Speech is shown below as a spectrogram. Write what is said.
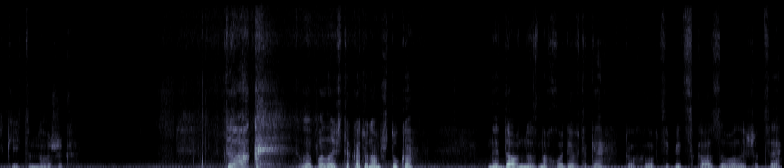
Такий то ножик. Так, випала ось така то нам штука. Недавно знаходив таке, то хлопці підказували, що це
